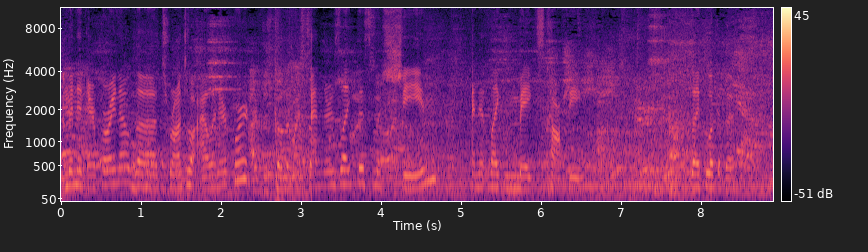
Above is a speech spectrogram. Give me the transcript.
I'm in an airport right now, the Toronto Island Airport. I've just filmed it myself. And there's like this machine and it like makes coffee. Like look at this.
